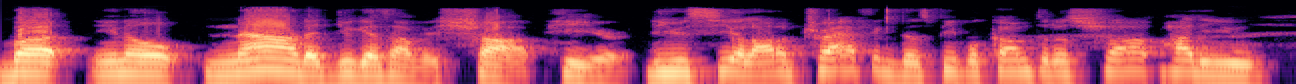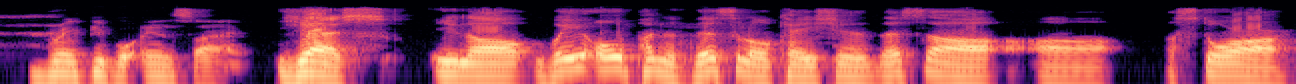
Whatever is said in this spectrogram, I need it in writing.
But you know, now that you guys have a shop here, do you see a lot of traffic? Does people come to the shop? How do you bring people inside? Yes, you know, we opened this location, this uh, uh store,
